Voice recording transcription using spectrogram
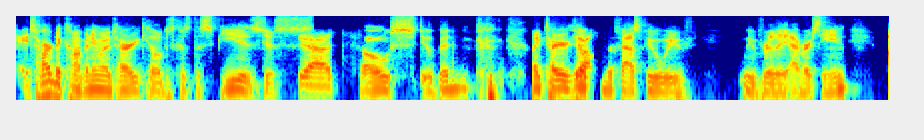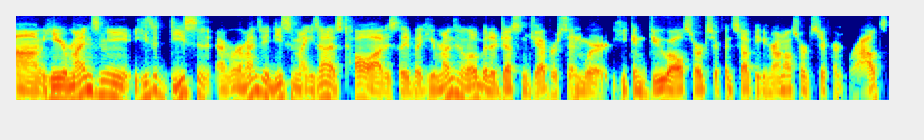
it's hard to comp anyone to Tyreek Hill just because the speed is just Yeah, so stupid. like Tyreek Hill, Yeah. the fastest people we've we've really ever seen. Um, he reminds me, he's a decent, uh, reminds me a decent. He's not as tall, obviously, but he reminds me a little bit of Justin Jefferson, where he can do all sorts of different stuff. He can run all sorts of different routes.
